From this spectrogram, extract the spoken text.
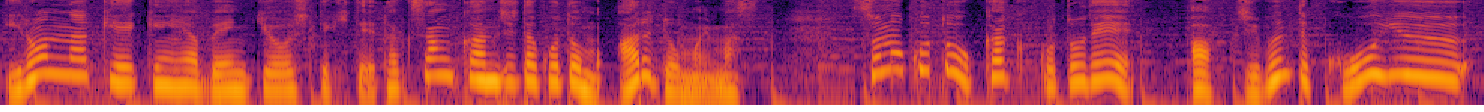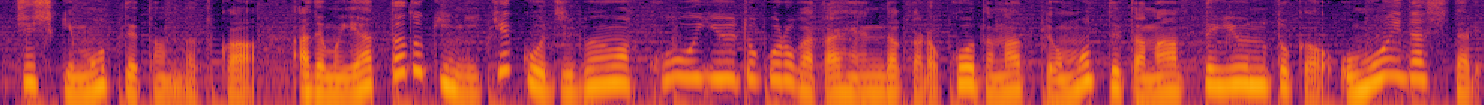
いろんな経験や勉強をしてきてたくさん感じたこともあると思います。そのことを書くことであ自分ってこういう知識持ってたんだとかあでもやった時に結構自分はこういうところが大変だからこうだなって思ってたなっていうのとか思い出したり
